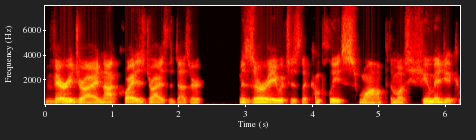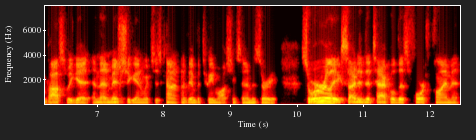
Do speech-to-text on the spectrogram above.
very dry, not quite as dry as the desert. Missouri, which is the complete swamp, the most humid you can possibly get, and then Michigan, which is kind of in between Washington and Missouri. So we're really excited to tackle this fourth climate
